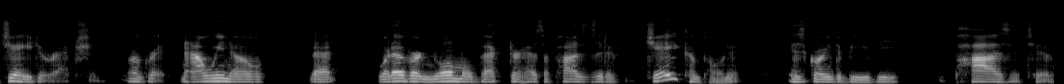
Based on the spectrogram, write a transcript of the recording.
j direction. Well, great. Now we know that whatever normal vector has a positive j component is going to be the positive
